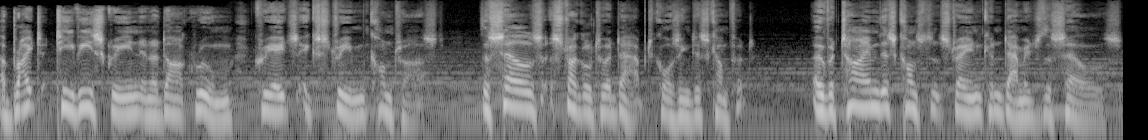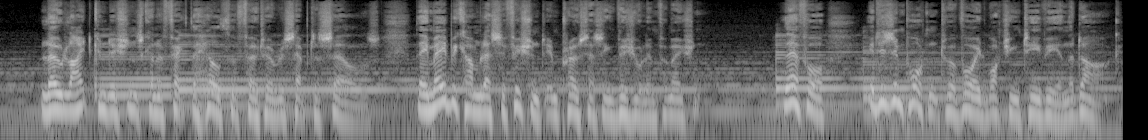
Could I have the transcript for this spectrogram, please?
A bright TV screen in a dark room creates extreme contrast. The cells struggle to adapt, causing discomfort. Over time, this constant strain can damage the cells. Low light conditions can affect the health of photoreceptor cells. They may become less efficient in processing visual information. Therefore, it is important to avoid watching TV in the dark.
